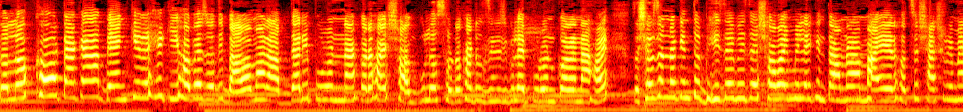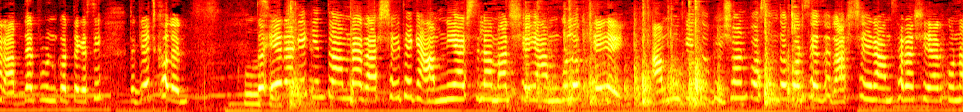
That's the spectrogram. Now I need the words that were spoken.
তো লক্ষ টাকা ব্যাংকে রেখে কি হবে যদি বাবা মার আবদারই পূরণ না করা হয় সবগুলো ছোটখাটো জিনিসগুলোই পূরণ করা না হয়? তো সেজন্য কিন্তু ভিজে ভিজে সবাই মিলে কিন্তু আমরা মায়ের হচ্ছে শাশুড়ি মায়ের আবদার পূরণ করতে গেছি। তো গেট খোলেন। তো এর আগে কিন্তু আমরা রাজশাহী থেকে আম নিয়ে আসছিলাম আর সেই আমগুলো খেয়ে আম্মু কিন্তু ভীষণ পছন্দ করছে যে রাজশাহীর আম ছাড়া সে আর কোনো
